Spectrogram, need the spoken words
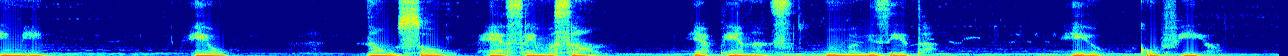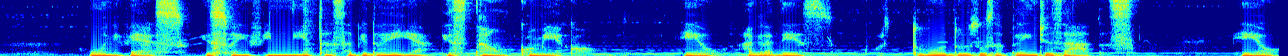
em mim. Eu não sou essa emoção, é apenas uma visita. Eu confio. O universo e sua infinita sabedoria estão comigo. Eu agradeço por todos os aprendizados. Eu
